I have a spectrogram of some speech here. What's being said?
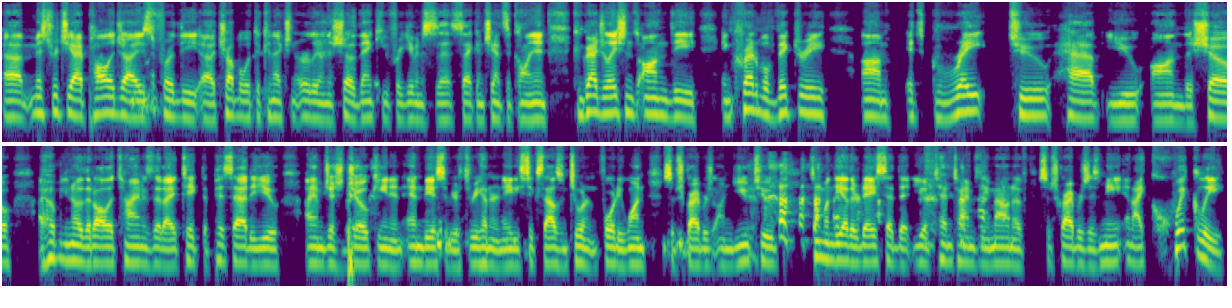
uh, Mr. Richey. I apologize for the uh, trouble with the connection earlier in the show. Thank you for giving us a second chance of calling in. Congratulations on the incredible victory. Um, it's great to have you on the show. I hope you know that all the times that I take the piss out of you, I am just joking and envious of your 386,241 subscribers on YouTube. Someone the other day said that you have 10 times the amount of subscribers as me. And I quickly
